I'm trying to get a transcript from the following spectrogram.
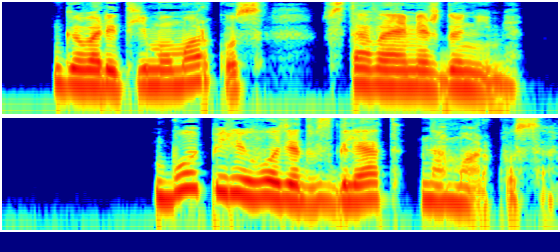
— говорит ему Маркус, вставая между ними. Бо переводит взгляд на Маркуса.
